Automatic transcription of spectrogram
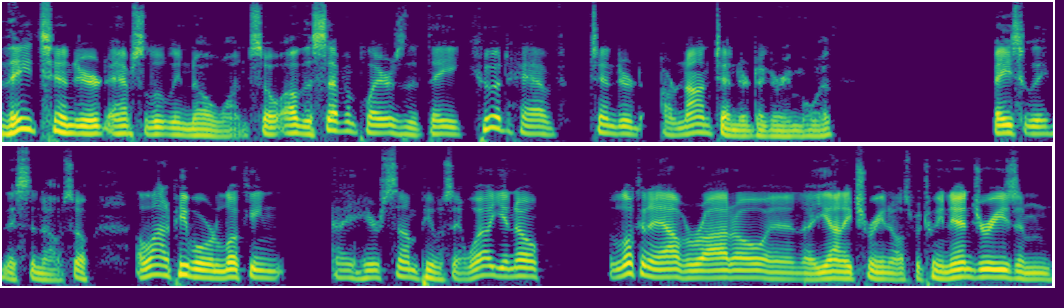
they tendered absolutely no one. So, of the seven players that they could have tendered or non tendered agreement with, basically they said no. So, a lot of people were looking. I hear some people saying, well, you know, looking at Alvarado and uh, Yonny Chirinos between injuries and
